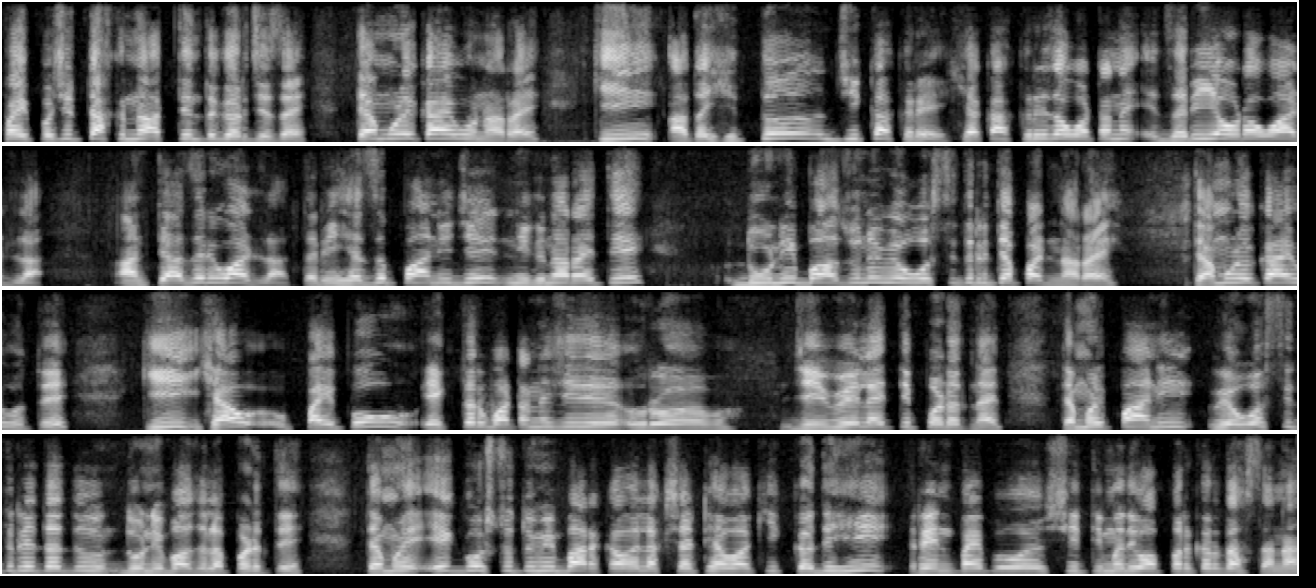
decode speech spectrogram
पाईपाची टाकणं अत्यंत गरजेचं आहे. त्यामुळे काय होणार आहे की आता हिथं जी काकरी आहे ह्या काकरीचा वाटाणा जरी एवढा वाढला आणि त्या जरी वाढला तरी ह्याचं पाणी जे निघणार आहे ते दोन्ही बाजूने व्यवस्थितरित्या पडणार आहे. त्यामुळे काय होते की ह्या पाईप एकतर वाटाण्याची रो- जी वेल आहे ती पडत नाहीत. त्यामुळे पाणी व्यवस्थितरित्या दो दोन्ही बाजूला पडते त्यामुळे एक गोष्ट तुम्ही बारकावा लक्षात ठेवा की कधीही रेनपाईप शेतीमध्ये वापर करत असताना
